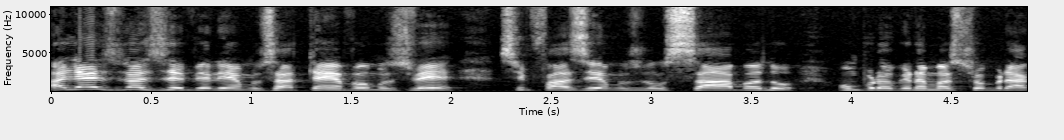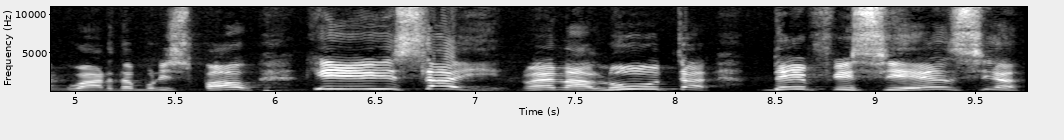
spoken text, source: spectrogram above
Aliás, nós deveremos até, vamos ver se fazemos no sábado um programa sobre a Guarda Municipal, que está aí, não é na luta, deficiência,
